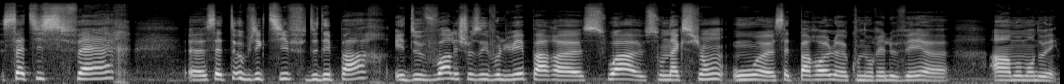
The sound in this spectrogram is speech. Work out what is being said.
satisfaire euh, cet objectif de départ et de voir les choses évoluer par euh, soit son action ou cette parole qu'on aurait levée à un moment donné.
